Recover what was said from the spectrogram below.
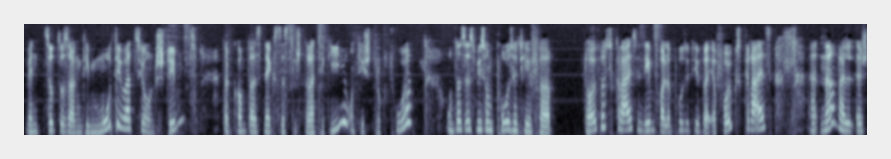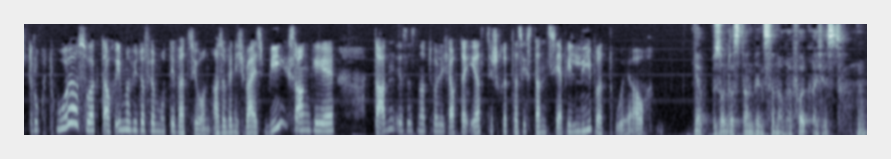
Wenn sozusagen die Motivation stimmt, dann kommt als nächstes die Strategie und die Struktur. Und das ist wie so ein positiver Teufelskreis, in dem Fall ein positiver Erfolgskreis, äh, ne? weil äh, Struktur sorgt auch immer wieder für Motivation. Also wenn ich weiß, wie ich es angehe, dann ist es natürlich auch der erste Schritt, dass ich es dann sehr viel lieber tue auch. Ja, besonders dann, wenn es dann auch erfolgreich ist. Hm?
